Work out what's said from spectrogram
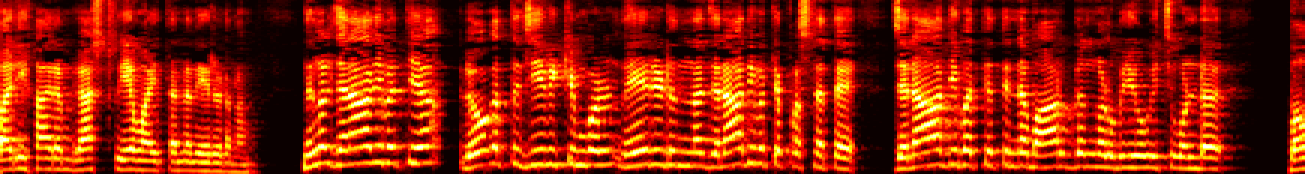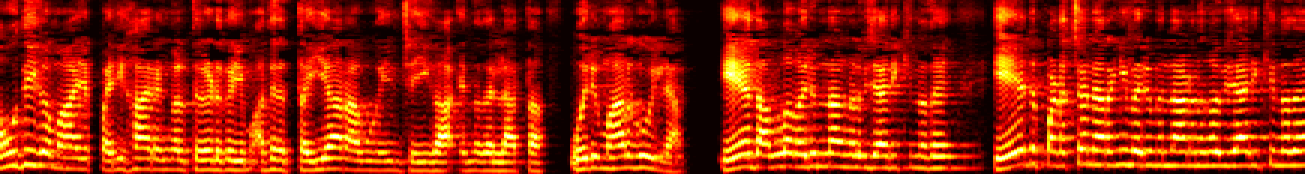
പരിഹാരം രാഷ്ട്രീയമായി തന്നെ നേരിടണം. നിങ്ങൾ ജനാധിപത്യ ലോകത്ത് ജീവിക്കുമ്പോൾ നേരിടുന്ന ജനാധിപത്യ പ്രശ്നത്തെ ജനാധിപത്യത്തിന്റെ മാർഗങ്ങൾ ഉപയോഗിച്ചുകൊണ്ട് ഭൗതികമായ പരിഹാരങ്ങൾ തേടുകയും അതിന് തയ്യാറാവുകയും ചെയ്യുക എന്നതല്ലാത്ത ഒരു മാർഗവുമില്ല. ഏത് അള്ള വരും എന്നാണ് നിങ്ങൾ വിചാരിക്കുന്നത്? ഏത് പടച്ചോൻ ഇറങ്ങി വരുമെന്നാണ് നിങ്ങൾ വിചാരിക്കുന്നത്?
